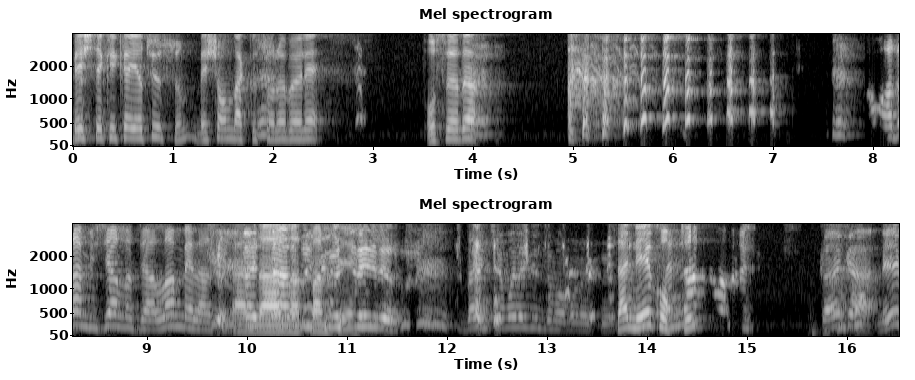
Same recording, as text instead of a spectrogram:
5 dakika yatıyorsun. 5-10 dakika sonra böyle o sırada Adam bir şey anlatıyor. Allah'ın belası. ben Ben daha Çağrı'nın anlatmam ki. gülmesine gülüyorum. ben Kemal'e güldüm amına koyayım. Sen neye Ben ne koptun? yaptım? Kanka neye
